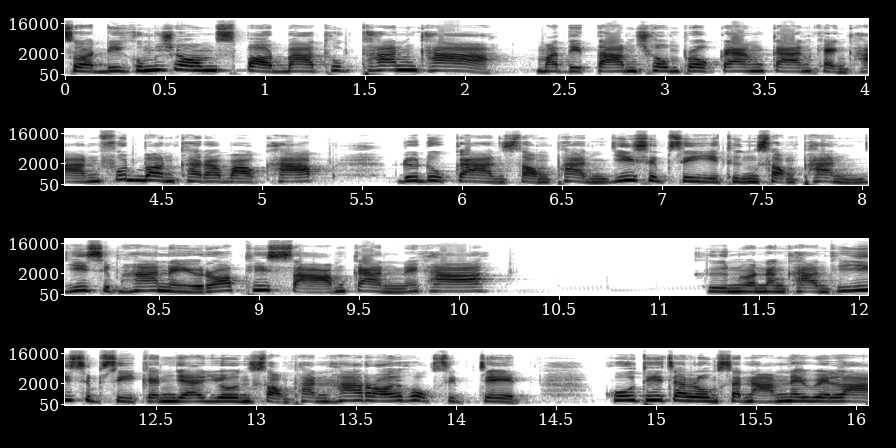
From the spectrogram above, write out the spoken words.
สวัสดีคุณผู้ชมสปอร์ตบาร์ทุกท่านค่ะ มาติดตามชมโปรแกรมการแข่งขันฟุตบอลคาราบาวครับ ฤดูกาล 2024ถึง2025 ในรอบที่ 3 กันนะคะ คืนวันอังคารที่ 24 กันยายน 2567 คู่ที่จะลงสนามในเวลา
